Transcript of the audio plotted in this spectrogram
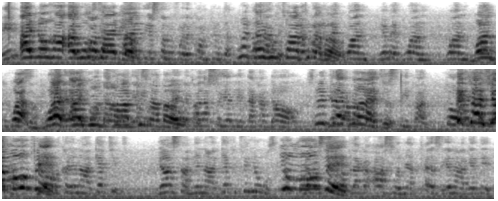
Eh? I know how I You won't tidy up. you stand before the computer. What Look are you talking and about? Make one, you make one, one, One what? What are you talking about? And make one so you live like a dog. Sleep you like what? to sleep on. Go Because you move it. No, because you not get it. You understand? You not get it for. You You move sit it. up like an asshole. Me I tell you, you not get it.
